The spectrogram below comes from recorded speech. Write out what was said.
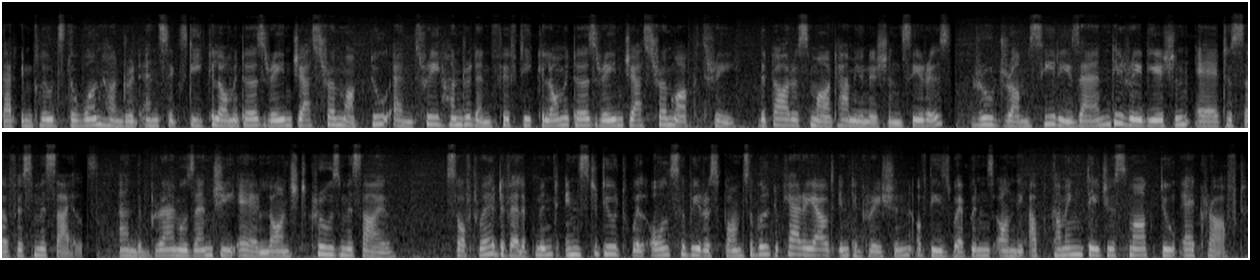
that includes the 160 km range Astra Mark II and 350 km range Astra Mark III, the Taurus Smart Ammunition Series, Rudram Series anti-radiation air-to-surface missiles, and the BrahMos NG air-launched cruise missile. Software Development Institute will also be responsible to carry out integration of these weapons on the upcoming Tejas Mark II aircraft.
